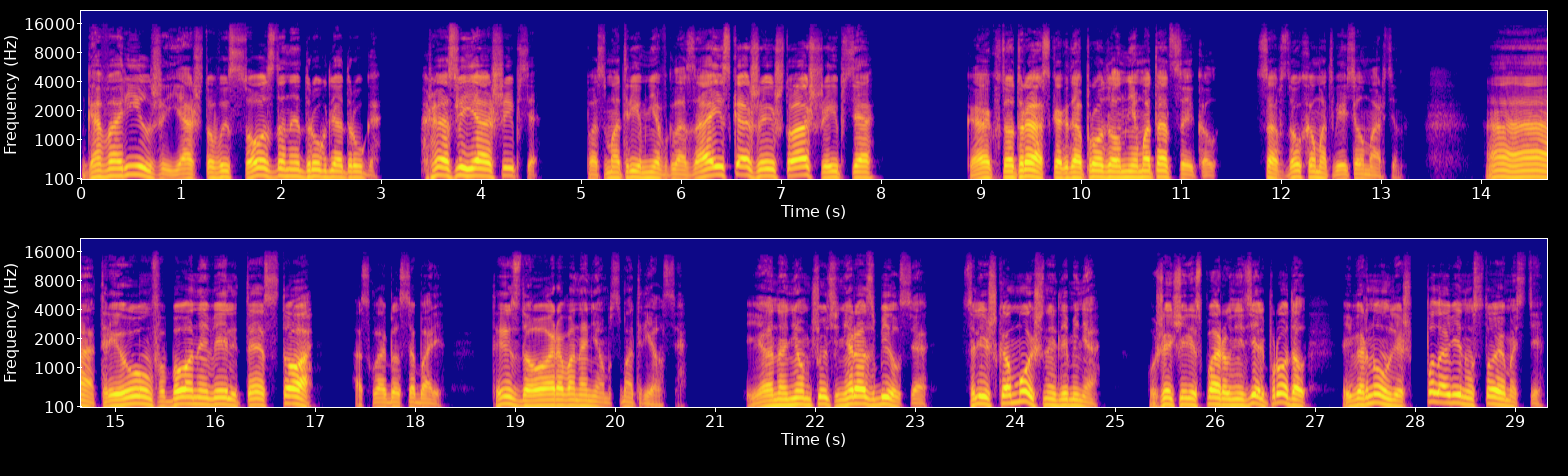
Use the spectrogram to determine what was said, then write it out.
«Говорил же я, что вы созданы друг для друга. Разве я ошибся? Посмотри мне в глаза и скажи, что ошибся. Как в тот раз, когда продал мне мотоцикл, со вздохом ответил Мартин. А, -а Триумф Бонневиль Т-100, осклабился Барри. Ты здорово на нем смотрелся. Я на нем чуть не разбился. Слишком мощный для меня. Уже через пару недель продал и вернул лишь половину стоимости.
